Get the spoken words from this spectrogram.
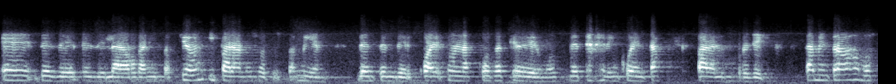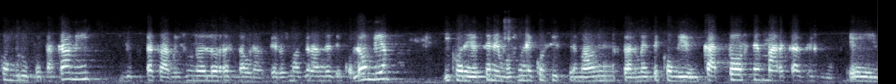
eh, desde, desde la organización y para nosotros también de entender cuáles son las cosas que debemos de tener en cuenta para los proyectos. También trabajamos con Grupo Takami. Grupo Takami es uno de los restauranteros más grandes de Colombia y con ellos tenemos un ecosistema donde actualmente conviven 14 marcas del grupo. Eh,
